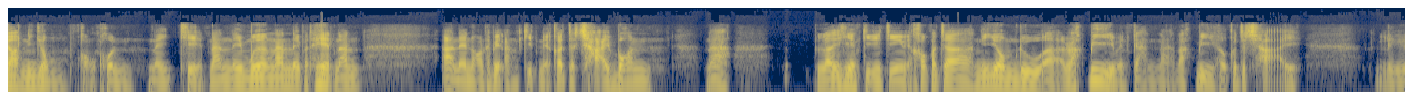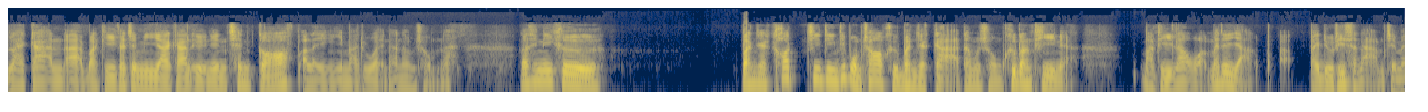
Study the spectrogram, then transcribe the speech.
ยอดนิยมของคนในเขตนั้นในเมืองนั้นในประเทศนั้นอ่าแน่นอนถ้าเป็นอังกฤษเนี่ยก็จะฉายบอลนะ แล้วที่อังกฤษจริงๆเนี่ยเขาก็จะนิยมดูอ่ารักบี้เหมือนกันนะรักบี้เขาก็จะฉายหรือรายการอ่าบางทีก็จะมีรายการอื่นอย่างเช่นกอล์ฟอะไรอย่างนี้มาด้วยนะท่านผู้ชมนะ แล้วที่นี้คือ บรรยากาศที่จริงที่ผมชอบคือบรรยากาศท่านผู้ชม คือบางทีเนี่ย บางทีเราอะไม่ได้อยากไปดูที่สนามใช่ไหม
